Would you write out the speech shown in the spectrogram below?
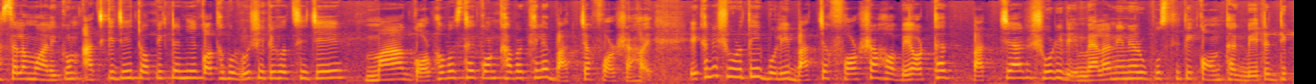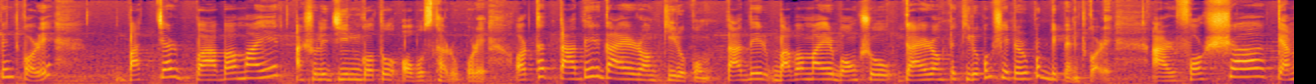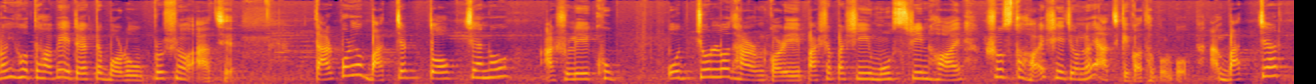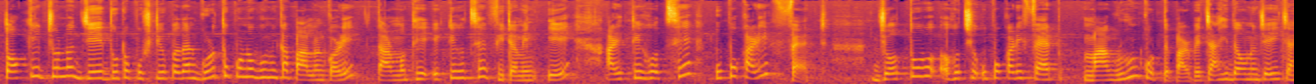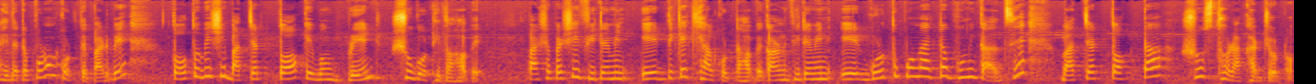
আসসালামু আলাইকুম। আজকে যে টপিকটা নিয়ে কথা বলব সেটি হচ্ছে যে মা গর্ভাবস্থায় কোন খাবার খেলে বাচ্চা ফর্সা হয়। এখানে শুরুতেই বলি বাচ্চা ফর্সা হবে অর্থাৎ বাচ্চার শরীরে মেলানিনের উপস্থিতি কম থাকবে। এটা ডিপেন্ড করে বাচ্চার বাবা মায়ের আসলে জিনগত অবস্থার উপরে। অর্থাৎ তাদের গায়ের রং কীরকম? তাদের বাবা মায়ের বংশ গায়ের রংটা কীরকম? সেটার উপর ডিপেন্ড করে। আর ফর্সা কেনই হতে হবে? এটা একটা বড় প্রশ্ন আছে। তারপরেও বাচ্চার ত্বক যেন আসলে খুব ঔজ্জ্বল্য ধারণ করে, পাশাপাশি মসৃণ হয়, সুস্থ হয়, সেই জন্যই আজকে কথা বলব। বাচ্চার ত্বকের জন্য যে দুটো পুষ্টি উপাদান গুরুত্বপূর্ণ ভূমিকা পালন করে, তার মধ্যে একটি হচ্ছে ভিটামিন এ আরেকটি হচ্ছে উপকারী ফ্যাট যত হচ্ছে উপকারী ফ্যাট মা গ্রহণ করতে পারবে, চাহিদা অনুযায়ী চাহিদাটা পূরণ করতে পারবে, তত বেশি বাচ্চার ত্বক এবং ব্রেন সুগঠিত হবে। পাশাপাশি ভিটামিন এর দিকে খেয়াল করতে হবে, কারণ ভিটামিন এর গুরুত্বপূর্ণ একটা ভূমিকা আছে বাচ্চার ত্বকটা সুস্থ রাখার জন্য।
